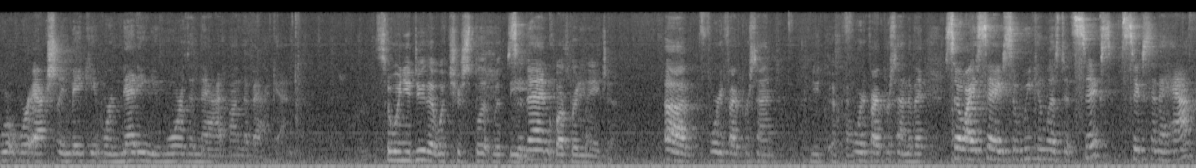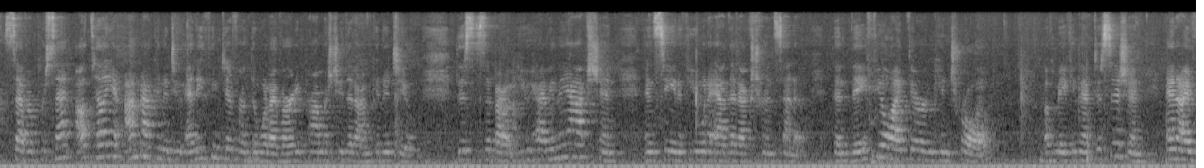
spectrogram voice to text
we're, we're actually making, we're netting you more than that on the back end. So when you do that, what's your split with So the then- cooperating agent? Uh, forty-five percent. You- okay. forty-five percent of it. So I say, so we can list at six, six and a half, seven percent. I'll tell you, I'm not gonna do anything different than what I've already promised you that I'm gonna do. This is about you having the option and seeing if you wanna add that extra incentive. Then they feel like they're in control of making that decision, and I've,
